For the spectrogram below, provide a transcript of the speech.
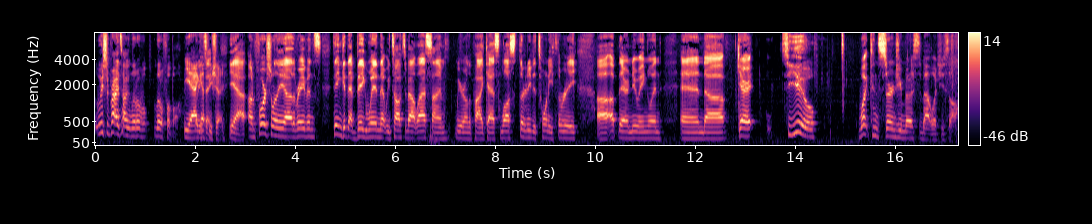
we should probably talk a little little football. Yeah, I What you guess we should. Yeah, unfortunately, uh, the Ravens didn't get that big win that we talked about last time we were on the podcast. Lost thirty to twenty three uh, up there in New England. And uh, Garrett, to you, what concerns you most about what you saw?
